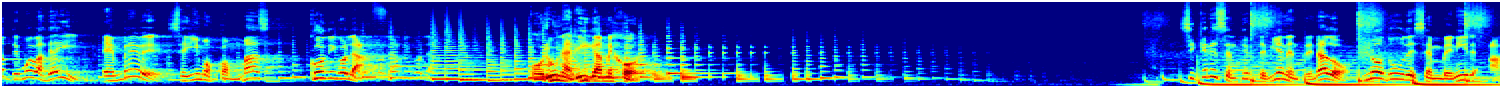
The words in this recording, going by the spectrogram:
no te muevas de ahí. En breve seguimos con más Código LAF. Por una liga mejor. Si querés sentirte bien entrenado, no dudes en venir a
